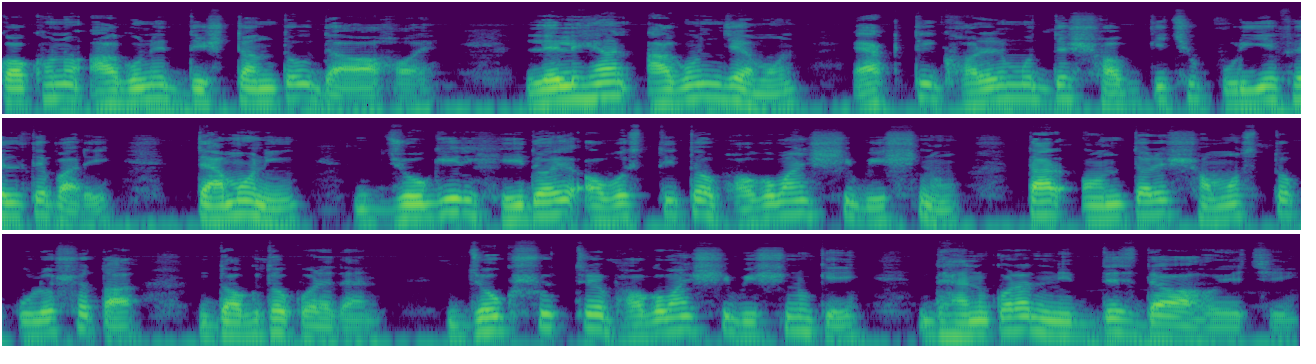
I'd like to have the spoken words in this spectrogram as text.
কখনো আগুনের দৃষ্টান্তও দেওয়া হয়। লেলিহান আগুন যেমন একটি ঘরের মধ্যে সব কিছু পুড়িয়ে ফেলতে পারে তেমনি যোগীর হৃদয়ে অবস্থিত ভগবান শ্রী বিষ্ণু তার অন্তরের সমস্ত কুলসতা দগ্ধ করে দেন। যোগসূত্রে ভগবান শ্রী বিষ্ণুকে ধ্যান করার নির্দেশ দেওয়া হয়েছে।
